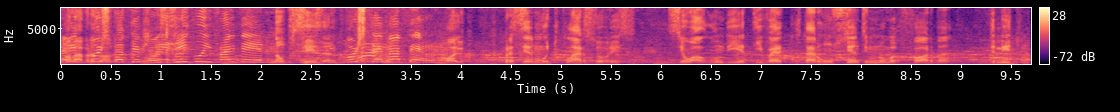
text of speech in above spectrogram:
Palavra depois vou ter consigo e vai ver. Não precisa. E depois tem-me a perna. Olha, para ser muito claro sobre isso, se eu algum dia tiver que cortar um cêntimo numa reforma, demito-me.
